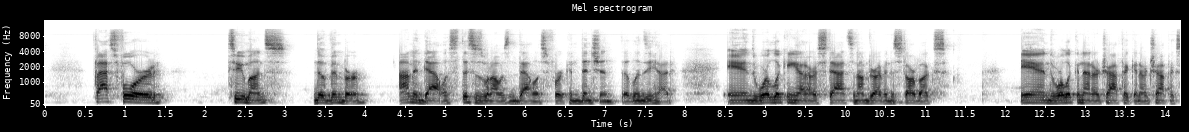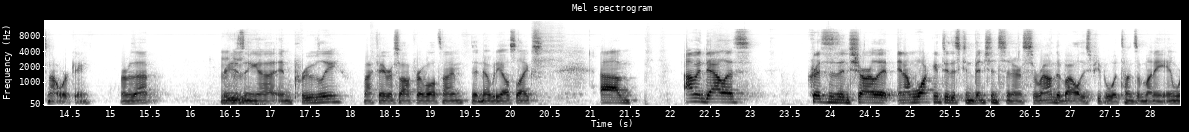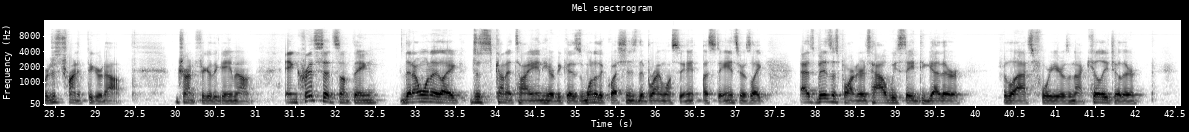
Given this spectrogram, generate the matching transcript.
fast forward two months november i'm in dallas this is when i was in dallas for a convention that lindsay had and we're looking at our stats and i'm driving to starbucks and we're looking at our traffic and our traffic's not working remember that we're mm-hmm. using uh, improvely my favorite software of all time that nobody else likes um, i'm in dallas Chris is in Charlotte, and I'm walking through this convention center surrounded by all these people with tons of money, and we're just trying to figure it out. We're trying to figure the game out. And Chris said something that I want to like just kind of tie in here because one of the questions that Brian wants to, us to answer is like, as business partners, how have we stayed together for the last four years and not killed each other?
